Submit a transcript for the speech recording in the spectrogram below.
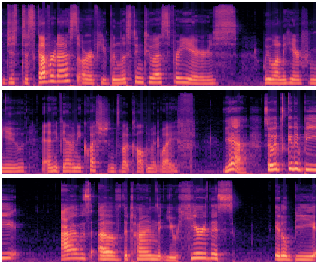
just discovered us, or if you've been listening to us for years, we want to hear from you. And if you have any questions about Call the Midwife, Yeah. So it's going to be, as of the time that you hear this, it'll be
